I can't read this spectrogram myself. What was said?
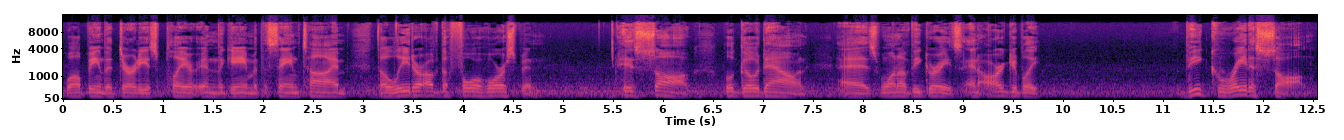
while being the dirtiest player in the game at the same time, the leader of the Four Horsemen. His song will go down as one of the greats and arguably the greatest song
